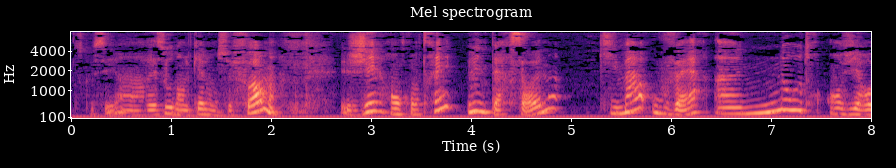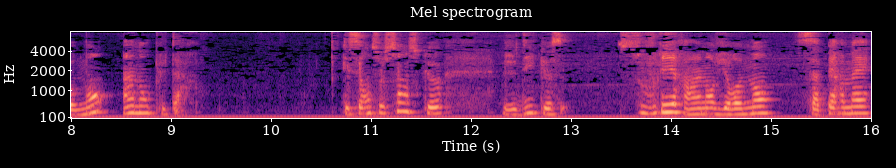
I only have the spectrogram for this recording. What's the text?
parce que c'est un réseau dans lequel on se forme j'ai rencontré une personne qui m'a ouvert un autre environnement un an plus tard. Et c'est en ce sens que je dis que s'ouvrir à un environnement, ça permet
